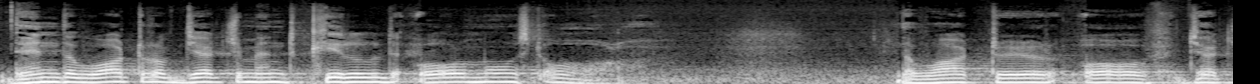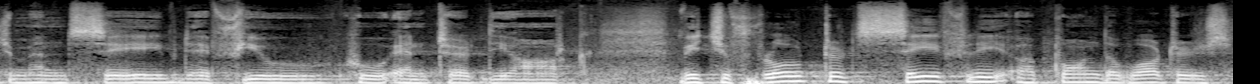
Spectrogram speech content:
Then the water of judgment killed almost all. The water of judgment saved a few who entered the ark, which floated safely upon the waters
